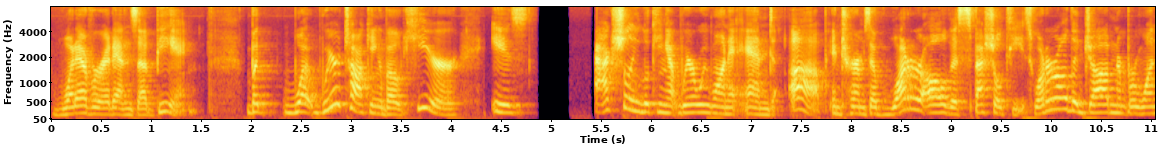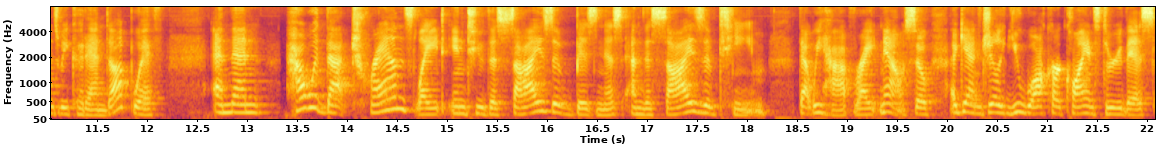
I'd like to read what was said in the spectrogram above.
whatever it ends up being. But what we're talking about here is actually looking at where we want to end up in terms of what are all the specialties, what are all the job number ones we could end up with, and then how would that translate into the size of business and the size of team that we have right now? So, again, Jill, you walk our clients through this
